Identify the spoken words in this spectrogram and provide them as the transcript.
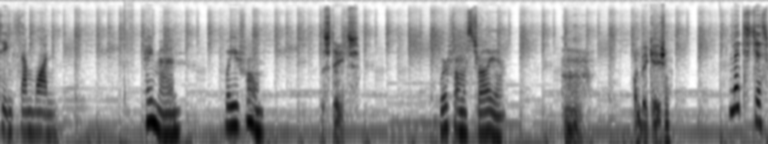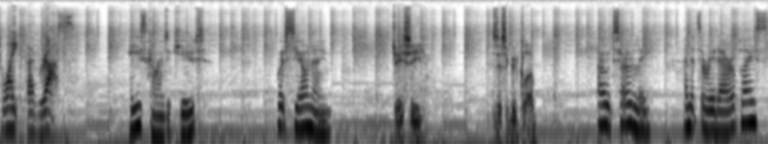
Meeting someone. Hey man, where you from? The States. We're from Australia. Hmm. On vacation? Let's just wait for Russ. He's kinda cute. What's your name? JC. Is this a good club? Oh, totally. And it's a Red Arrow place?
